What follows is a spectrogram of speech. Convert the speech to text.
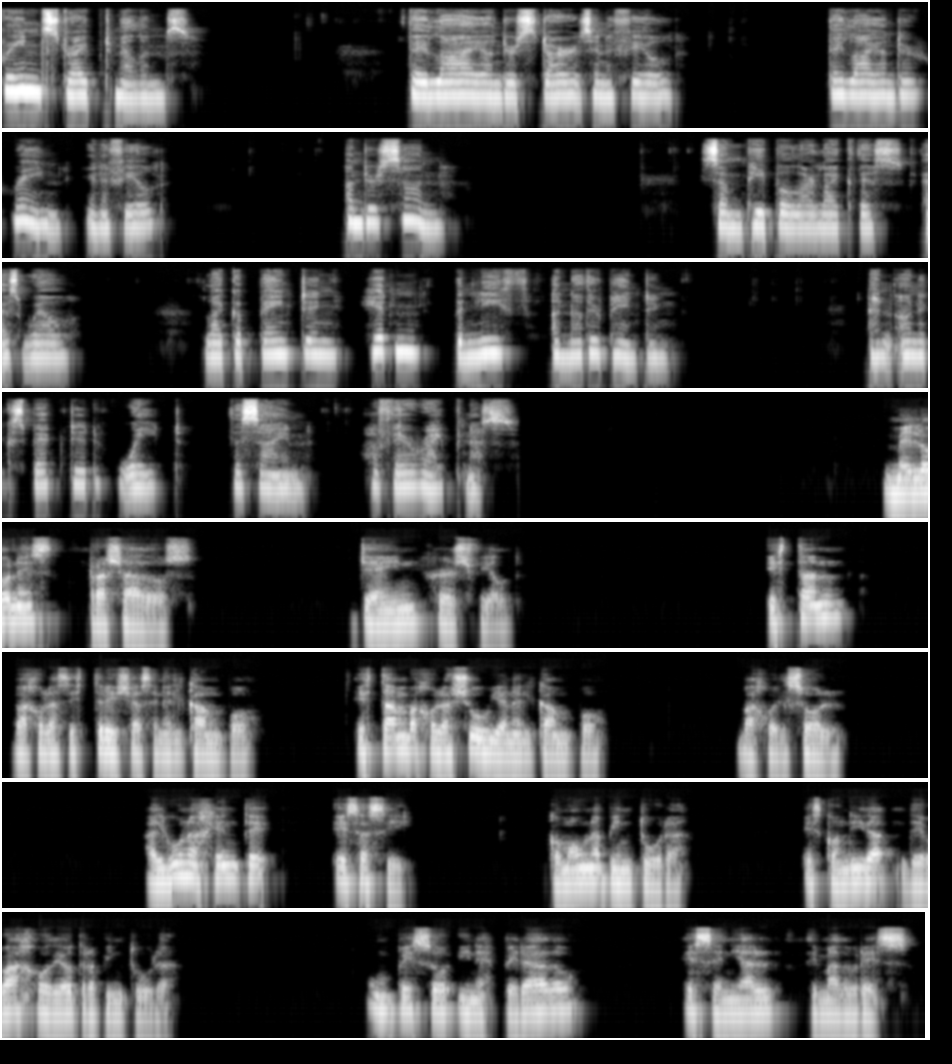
Green striped melons. They lie under stars in a field. They lie under rain in a field. Under sun. Some people are like this as well, like a painting hidden beneath another painting. An unexpected weight, the sign of their ripeness. Melones rayados. Jane Hirschfield. Están bajo las estrellas en el campo, están bajo la lluvia en el campo, bajo el sol. Alguna gente es así, como una pintura, escondida debajo de otra pintura. Un peso inesperado es señal de madurez.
